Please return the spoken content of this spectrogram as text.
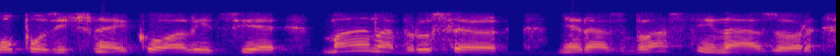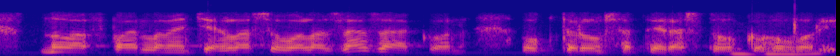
opozičnej koalície, má na Brusel neraz vlastný názor, no a v parlamente hlasovala za zákon, o ktorom sa teraz toľko mhm. hovorí.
